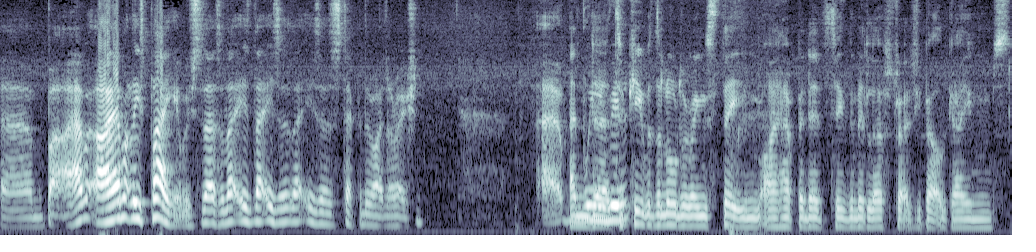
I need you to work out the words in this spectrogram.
Um, but I have I am at least playing it, which that's, that is that is a, that is a step in the right direction. Uh, And uh, really- to keep with the Lord of the Rings theme, I have been editing the Middle Earth Strategy Battle Games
